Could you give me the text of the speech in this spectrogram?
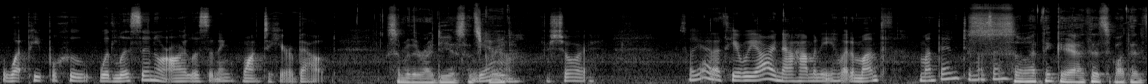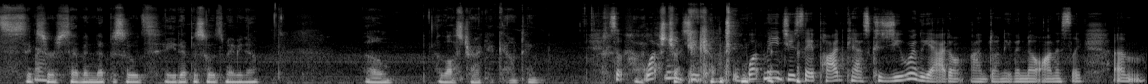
what people who would listen or are listening want to hear about. Some of their ideas. That's yeah, great. for sure. So yeah, that's here we are now. How many? What a month? Month in? Two months in? So I think yeah, that's about that. It's six Yeah. or seven episodes, eight episodes maybe now. Um, I lost track of counting. So what made you counting. what made you say podcast? Because you were the I don't I don't even know honestly. Um,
